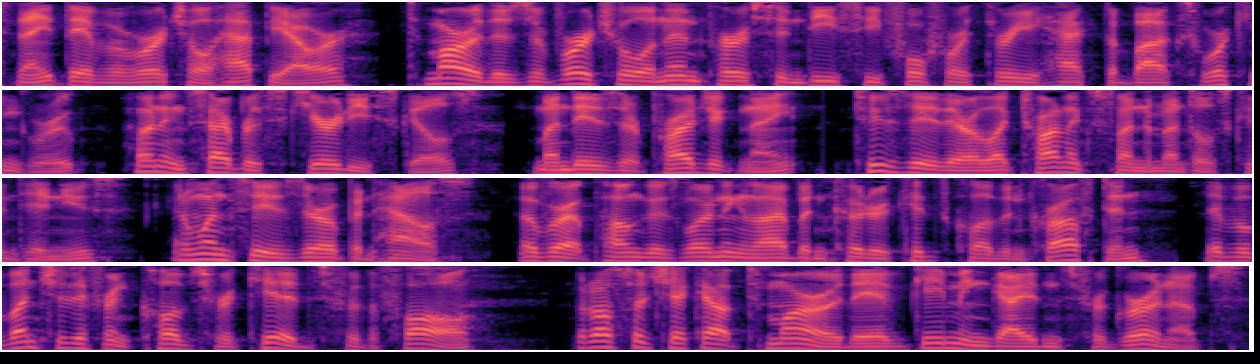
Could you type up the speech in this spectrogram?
Tonight they have a virtual happy hour. Tomorrow there's a virtual and in-person DC 443 Hack the Box working group, honing cybersecurity skills. Monday is their project night. Tuesday their electronics fundamentals continues. And Wednesday is their open house. Over at Pongo's Learning Lab and Coder Kids Club in Crofton, they have a bunch of different clubs for kids for the fall. But also check out tomorrow, they have gaming guidance for grown-ups.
